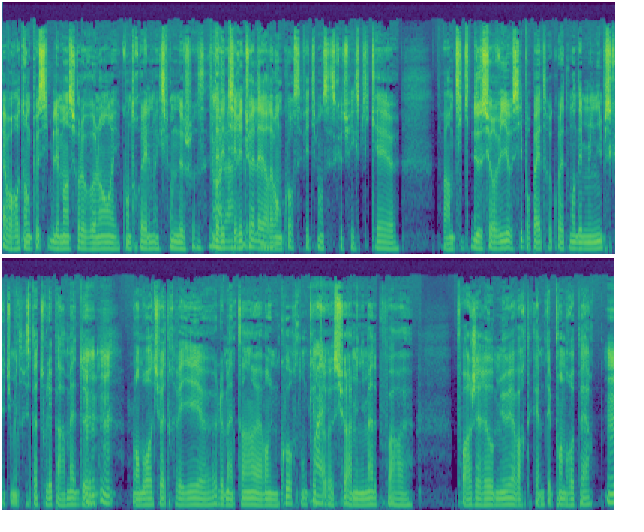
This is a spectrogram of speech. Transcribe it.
Avoir autant que possible les mains sur le volant et contrôler le maximum de choses. Tu as des petits rituels d'ailleurs d'avant-course, effectivement, c'est ce que tu expliquais. Euh, avoir un petit kit de survie aussi pour pas être complètement démuni puisque tu maîtrises pas tous les paramètres de mm, mm. l'endroit où tu vas te réveiller le matin avant une course. Donc être sûr à minima de pouvoir, pouvoir gérer au mieux et avoir quand même tes points de repère. Mm.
